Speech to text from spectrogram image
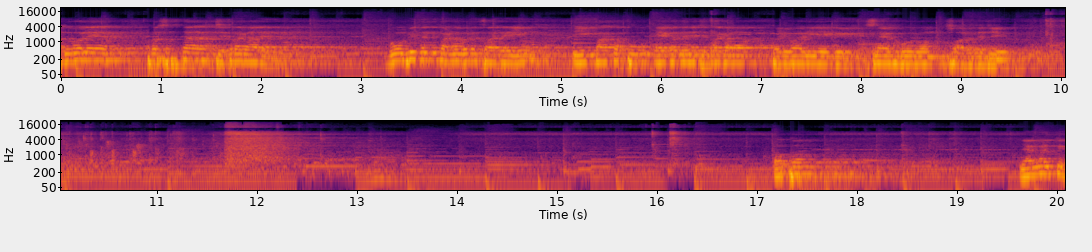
അതുപോലെ പ്രശസ്ത ചിത്രകാരൻ ഗോപിതൻ കണ്ണപുരം സാറേയും ഈ കാക്കപ്പൂ ഏകദിന ചിത്രകല പരിപാടിയിലേക്ക് സ്നേഹപൂർവം സ്വാഗതം ചെയ്യുന്നു. ഒപ്പം ഞങ്ങൾക്ക്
